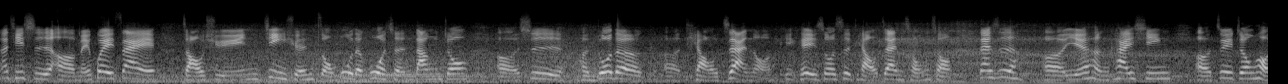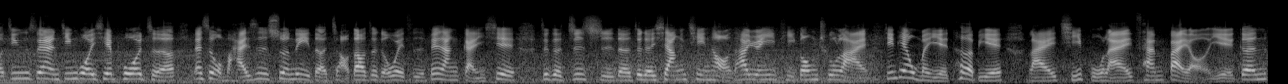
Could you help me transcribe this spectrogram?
那其实呃，玫瑰在找寻竞选总部的过程当中，呃，是很多的呃挑战哦，可可以说是挑战重重。但是呃，也很开心，呃，最终哈经虽然经过一些波折，但是我们还是顺利的找到这个位置。非常感谢这个支持的这个乡亲哦，他愿意提供出来。今天我们也特别来祈福来参拜哦，也跟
